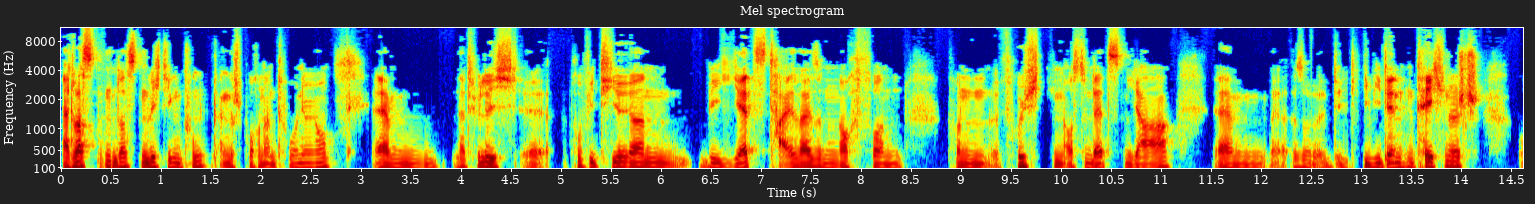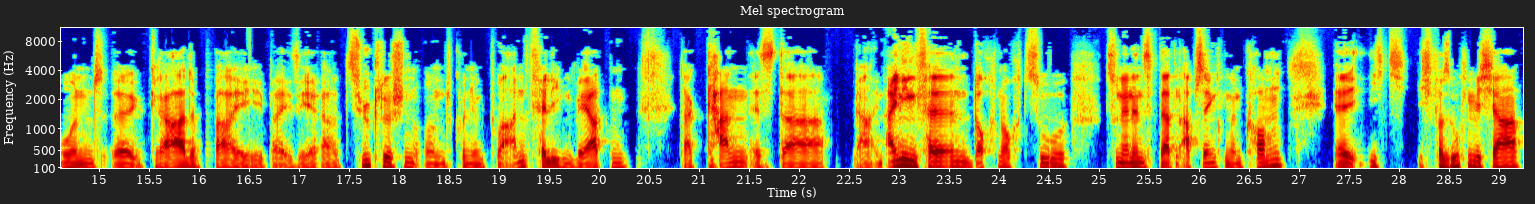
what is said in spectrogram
Ja, du hast, du hast einen wichtigen Punkt angesprochen, Antonio. Ähm, natürlich äh, profitieren wir jetzt teilweise noch von, von Früchten aus dem letzten Jahr, ähm, also die, Dividenden technisch und äh, gerade bei, bei sehr zyklischen und konjunkturanfälligen Werten, da kann es da ja, in einigen Fällen doch noch zu, zu nennenswerten Absenkungen kommen. Äh, ich, ich versuche mich ja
